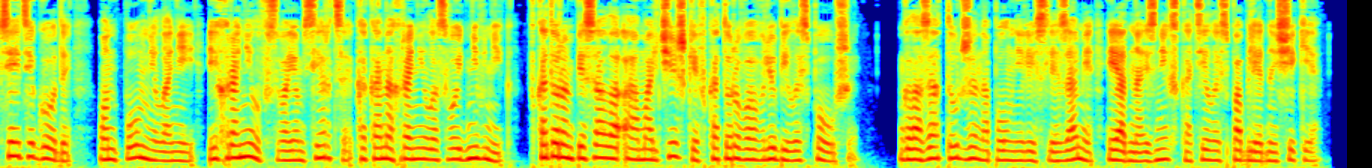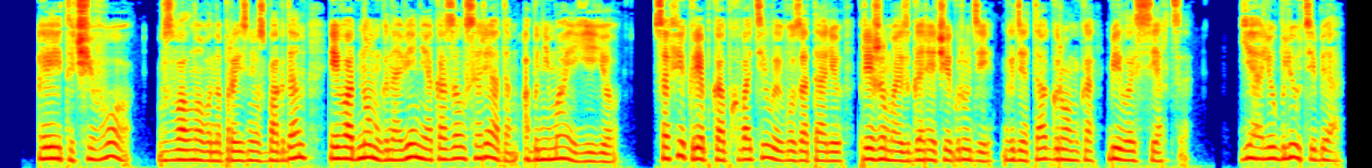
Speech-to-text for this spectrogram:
Все эти годы он помнил о ней и хранил в своем сердце, как она хранила свой дневник, в котором писала о мальчишке, в которого влюбилась по уши. Глаза тут же наполнились слезами, и одна из них скатилась по бледной щеке. «Эй, ты чего?» — взволнованно произнес Богдан и в одно мгновение оказался рядом, обнимая ее. Софи крепко обхватила его за талию, прижимаясь к горячей груди, где так громко билось сердце. «Я люблю тебя»,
